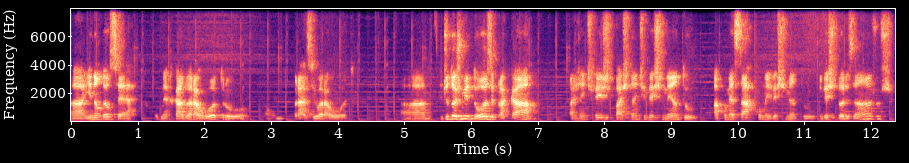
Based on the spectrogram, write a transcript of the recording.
Uh, e não deu certo. O mercado era outro, o Brasil era outro. Uh, de 2012 para cá, a gente fez bastante investimento, a começar como investimento investidores anjos,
